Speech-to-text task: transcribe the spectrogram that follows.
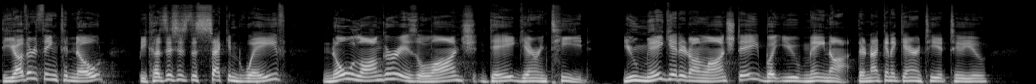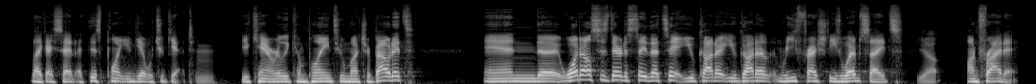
The other thing to note, because this is the second wave, no longer is launch day guaranteed. You may get it on launch day, but you may not. They're not going to guarantee it to you. Like I said, at this point, you get what you get. You can't really complain too much about it. And uh, what else is there to say? That's it. You gotta you gotta refresh these websites Yeah. on Friday.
